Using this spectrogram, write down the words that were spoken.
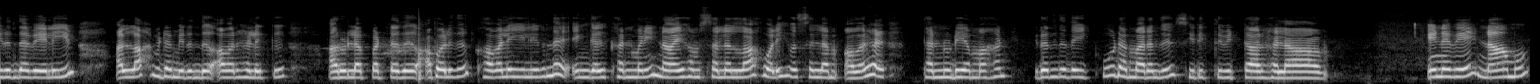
இருந்த வேளையில் அல்லாஹ்விடமிருந்து அவர்களுக்கு அருளப்பட்டது. அப்பொழுது கவலையில் இருந்த எங்கள் கண்மணி நாயகம் சல்லல்லாஹ் அலைஹி வஸல்லம் அவர்கள் தன்னுடைய மகன் இறந்ததை கூட மறந்து சிரித்து விட்டார்களாம். எனவே நாமும்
